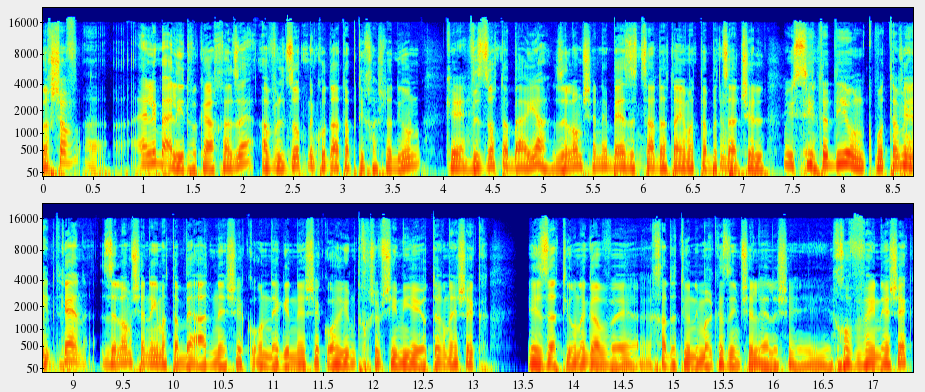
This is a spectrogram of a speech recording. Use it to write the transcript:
ועכשיו, אה, אין לי בעיה להתווכח על זה, אבל זאת נקודת הפתיחה של הדיון, כן. וזאת הבעיה. זה לא משנה באיזה צד אתה, אם אתה בצד כן. של... הוא הסיט את הדיון, כמו תמיד. כן, כן, זה לא משנה אם אתה בעד נשק או נגד נשק, או אם אתה חושב שאם יהיה יותר נשק, אה, זה הטיעון, אגב, אה, אחד הטיעונים המרכזיים של אלה שחובבי נשק,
